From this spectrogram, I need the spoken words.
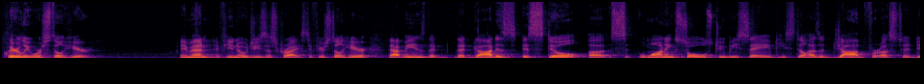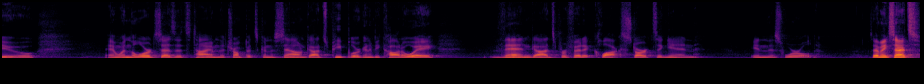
Clearly, we're still here. Amen. If you know Jesus Christ. If you're still here, that means that, that God is, is still uh, wanting souls to be saved. He still has a job for us to do. And when the Lord says it's time, the trumpet's going to sound, God's people are going to be caught away. Then God's prophetic clock starts again in this world. Does that make sense?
